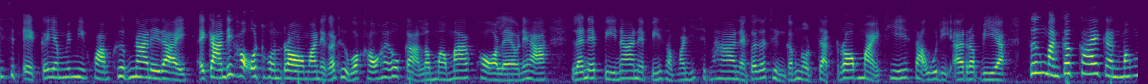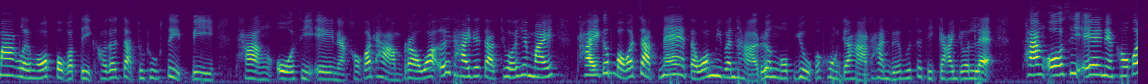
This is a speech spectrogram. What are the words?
2021 ก็ยังไม่มีความคืบหน้าใดๆ ไอการที่เขาอดทนรอมาเนี่ยก็ถือว่าเขาให้โอกาสเรามามากพอแล้วนะคะ และในปีหน้าในปี 2025 เนี่ยก็จะถึงกำหนดจัดรอบใหม่ที่ซาอุดิอาระเบีย ซึ่งมันก็ใกล้กันมากๆ เลยเพราะว่าปกติเขาจะจัดทุกๆ 4 ปี ทาง OCA เนี่ยเขาก็ถามเราว่า เอ้ยไทยจะจัดชัวร์ใช่ไหมไทยก็บอกว่าจัดแน่ แต่ว่ามีปัญหาเรื่องงบอยู่ก็คงจะหาทันเดือนพฤศจิกายนแหละ ทาง OCA เนี่ยเขาก็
